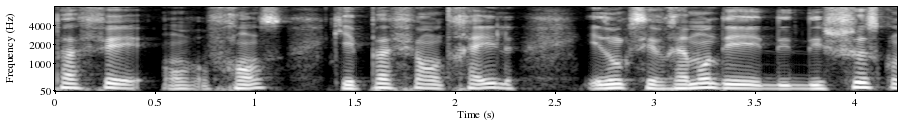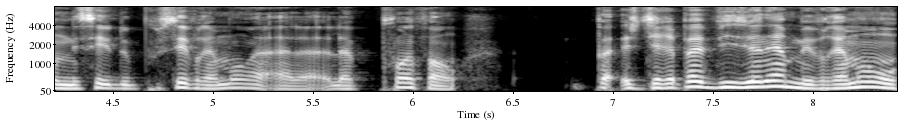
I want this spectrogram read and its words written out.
pas fait en France, qui est pas fait en trail. Et donc, c'est vraiment des, des, des choses qu'on essaye de pousser vraiment à la, à la pointe. Enfin, je dirais pas visionnaire, mais vraiment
